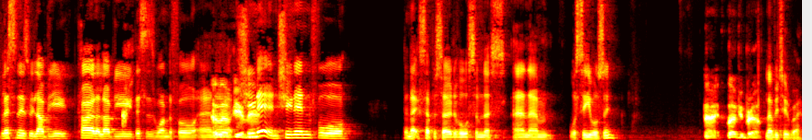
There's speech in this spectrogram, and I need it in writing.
listeners, we love you. Kyle, I love you. This is wonderful. And I love uh, you, tune man. in, tune in for the next episode of Awesomeness. And um, we'll see you all soon. All right, love you, bro. Love you too, bro.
